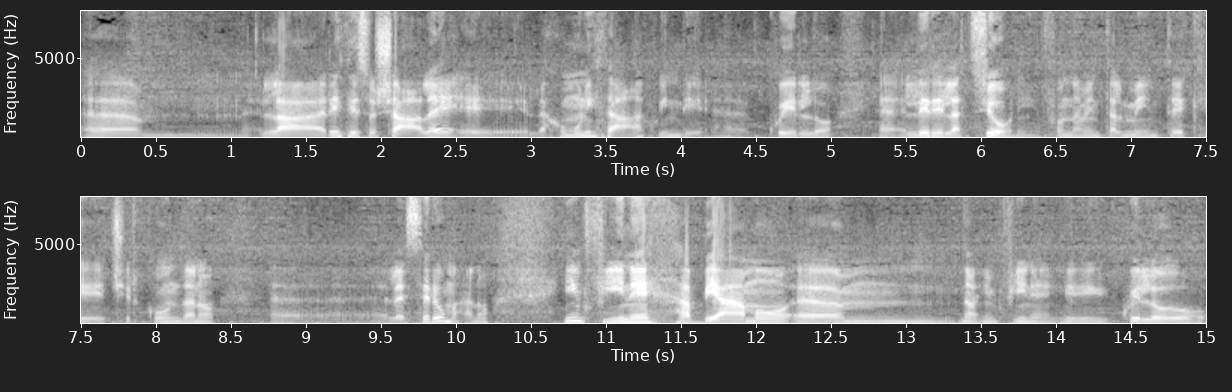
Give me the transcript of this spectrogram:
ehm, la rete sociale e la comunità, quindi eh, quello, eh, le relazioni fondamentalmente che circondano eh, l'essere umano. Infine abbiamo, ehm, no, infine, quello,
